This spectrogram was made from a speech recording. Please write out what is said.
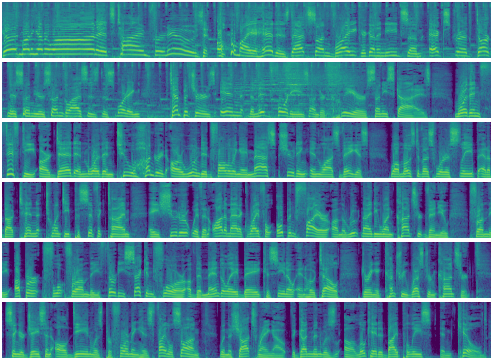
Good morning, everyone. It's time for news. And oh, my head is that sun bright. You're going to need some extra darkness on your sunglasses this morning. Temperatures in the mid 40s under clear, sunny skies. More than 50 are dead and more than 200 are wounded following a mass shooting in Las Vegas. While most of us were asleep at about 10:20 Pacific time, a shooter with an automatic rifle opened fire on the Route 91 concert venue from the upper from the 32nd floor of the Mandalay Bay Casino and Hotel during a country western concert. Singer Jason Aldean was performing his final song when the shots rang out. The gunman was uh, located by police and killed.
